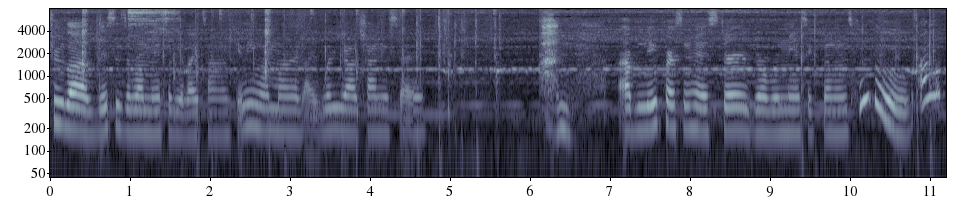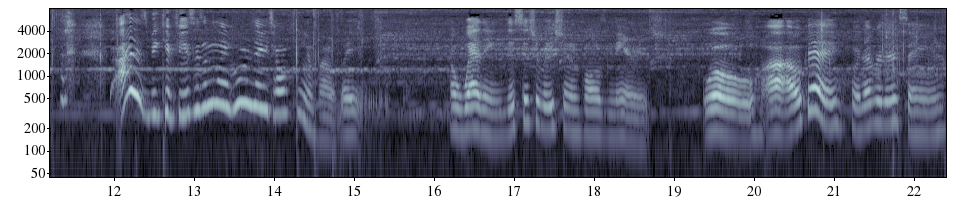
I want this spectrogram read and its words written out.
True love. This is the romance of your lifetime. Give me one more. Like, what are y'all trying to say? a new person has stirred your romantic feelings. Who? I. I just be confused because I'm like, who are they talking about? Like, a wedding. This situation involves marriage. Whoa. Uh, okay. Whatever they're saying.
